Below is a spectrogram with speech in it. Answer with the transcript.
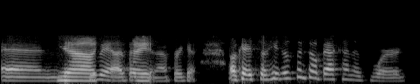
And yeah, too bad, but right. you know, forget. Okay, so he doesn't go back on his word.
